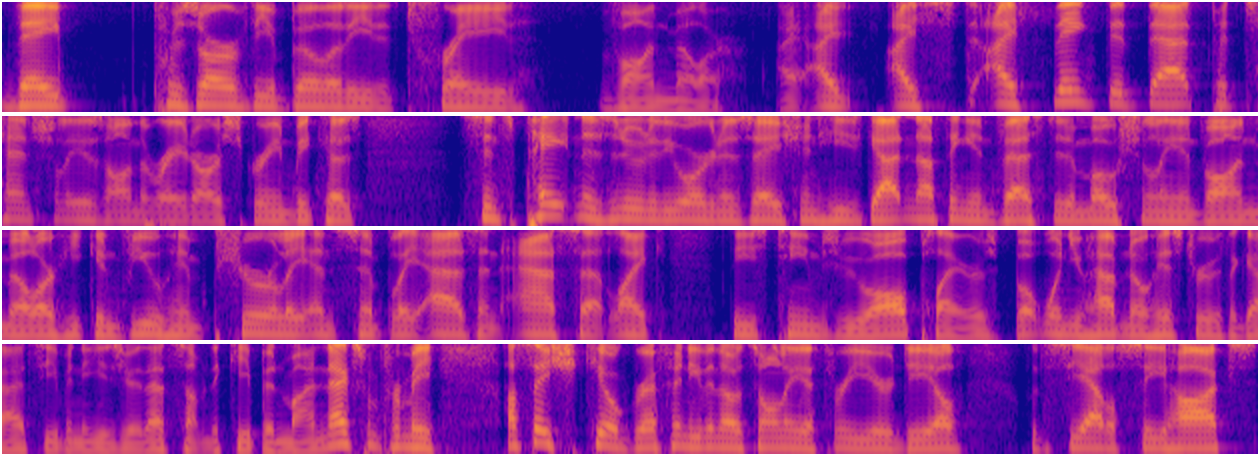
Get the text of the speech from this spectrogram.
they preserve the ability to trade Von Miller. I, I, I, I think that that potentially is on the radar screen because since Paton is new to the organization, he's got nothing invested emotionally in Von Miller. He can view him purely and simply as an asset, like these teams view all players. But when you have no history with a guy, it's even easier. That's something to keep in mind. Next one for me, I'll say Shaquill Griffin, even though it's only a three year deal with the Seattle Seahawks.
